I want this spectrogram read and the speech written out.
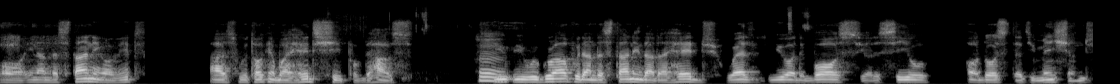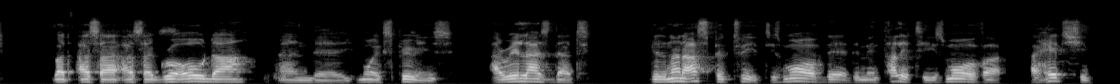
or in understanding of it as we're talking about headship of the house hmm. you, you will grow up with understanding that ahead well you are the boss you're the ceo or those that you mentioned but as I as I grow older and uh, more experienced, I realized that there's another aspect to it. It's more of the the mentality. It's more of a, a headship.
